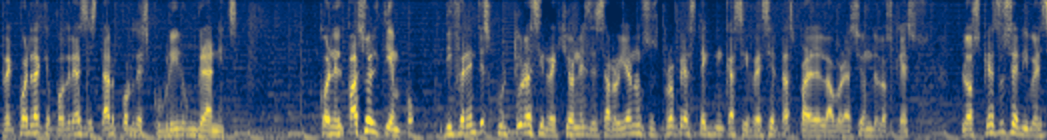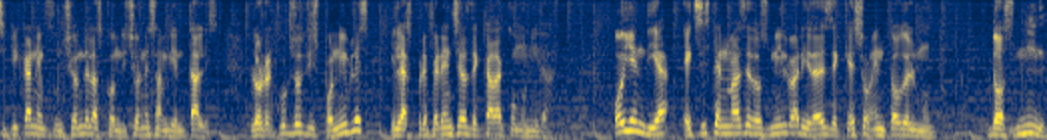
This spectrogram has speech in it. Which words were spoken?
recuerda que podrías estar por descubrir un gran éxito. Con el paso del tiempo, diferentes culturas y regiones desarrollaron sus propias técnicas y recetas para la elaboración de los quesos. Los quesos se diversifican en función de las condiciones ambientales, los recursos disponibles y las preferencias de cada comunidad. Hoy en día existen más de 2.000 variedades de queso en todo el mundo. 2.000.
